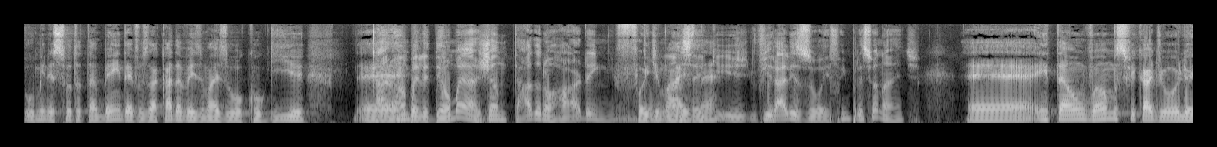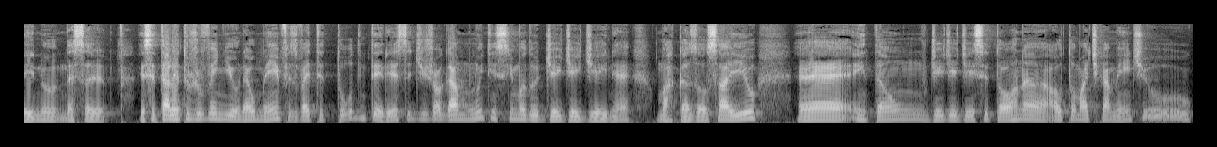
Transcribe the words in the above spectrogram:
o Minnesota também deve usar cada vez mais o Okogie. É... Caramba, ele deu uma jantada no Harden. Foi demais, né? Viralizou e foi impressionante. É, então vamos ficar de olho aí no, nessa esse talento juvenil, né? O Memphis vai ter todo interesse de jogar muito em cima do JJJ, né? O Marc Gasol saiu, é, então o JJJ se torna automaticamente o,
